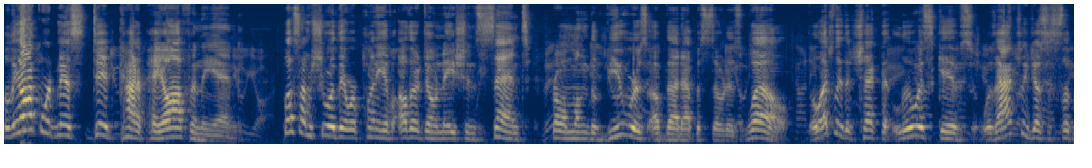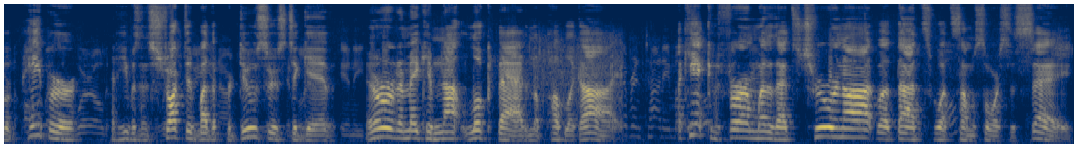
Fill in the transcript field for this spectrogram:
So the awkwardness did kind of pay off in the end. Plus, I'm sure there were plenty of other donations sent from among the viewers of that episode as well. Allegedly, the check that Lewis gives was actually just a slip of paper that he was instructed by the producers to give in order to make him not look bad in the public eye. I can't confirm whether that's true or not, but that's what some sources say.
